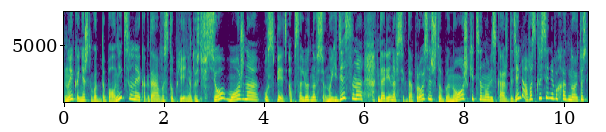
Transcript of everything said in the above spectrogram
Ну и, конечно, вот дополнительные, когда выступления. То есть все можно успеть, абсолютно все. Но единственное, Дарина всегда просит, чтобы ножки тянулись каждый день, а воскресенье выходной. То есть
